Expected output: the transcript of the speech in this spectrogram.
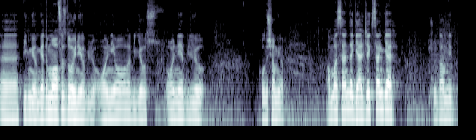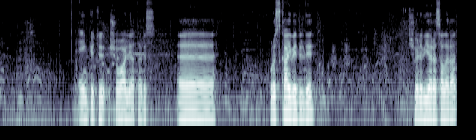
Ee, bilmiyorum ya da muhafız da oynuyor oynuyor olabiliyor oynayabiliyor konuşamıyorum. Ama sen de geleceksen gel. Şuradan bir en kötü şövalye atarız. Ee, burası kaybedildi. Şöyle bir yarasalar at.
